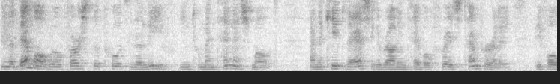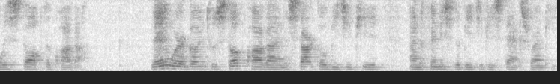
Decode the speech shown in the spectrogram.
In the demo, we'll first put the leaf into maintenance mode and keep the ASIC routing table freeze temporarily before we stop the Quagga. Then we're going to stop Quagga and start GoBGP and finish the BGP stack swamping.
